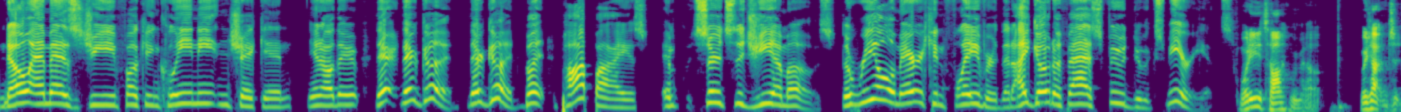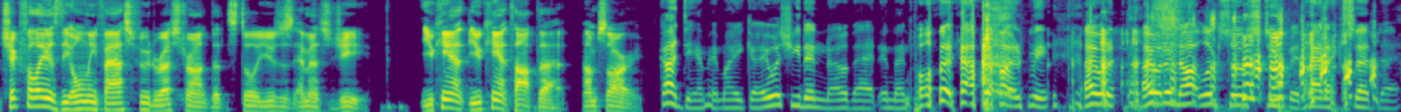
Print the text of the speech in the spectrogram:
no MSG, fucking clean eating chicken. You know, they're they're they're good. They're good. But Popeyes inserts the GMOs, the real American flavor that I go to fast food to experience. What are you talking about? We talk, Chick Fil A is the only fast food restaurant that still uses MSG. You can't you can't top that. I'm sorry. God damn it, Mike! I wish you didn't know that and then pull it out on me. I would I would have not looked so stupid had I said that.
